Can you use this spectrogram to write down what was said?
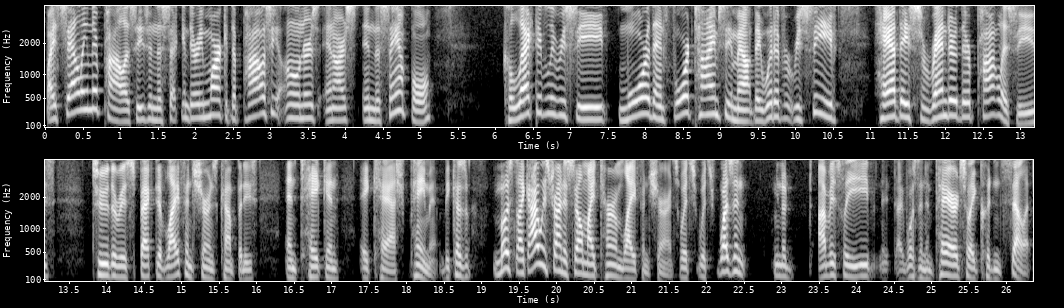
By selling their policies in the secondary market, the policy owners in, our, in the sample collectively receive more than four times the amount they would have received had they surrendered their policies to the respective life insurance companies and taken a cash payment. Because most, like I was trying to sell my term life insurance, which which wasn't, you know, obviously I wasn't impaired, so I couldn't sell it.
